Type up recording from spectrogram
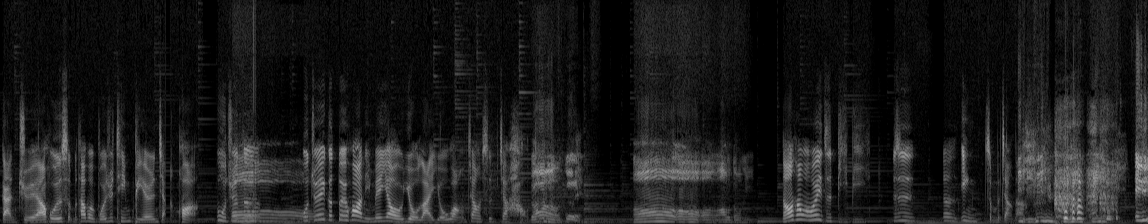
感觉啊，或者什么，他们不会去听别人讲话。我觉得，哦我觉得一个对话里面要有来有往，这样是比较好的。哦，对，哦哦哦哦，那，我懂你。然后他们会一直逼逼，就是那硬怎么讲的啊、一直逼逼，哎，你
